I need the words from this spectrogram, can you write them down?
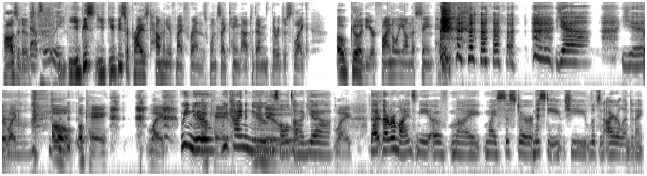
positive. Absolutely. You'd be you'd, you'd be surprised how many of my friends once I came out to them, they were just like, "Oh good, you're finally on the same page." yeah. Yeah. They're like, oh, okay. Like we knew, okay, we kind of knew, knew, this whole time. Yeah, like that. That reminds me of my my sister Misty. She lives in Ireland, and I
